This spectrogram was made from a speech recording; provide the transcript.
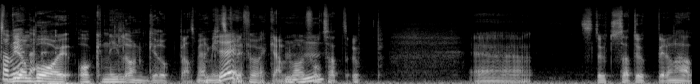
sålt Björn. Borg och Nilongruppen som jag Okej. minskade i förra veckan. De har ju Mhm. fortsatt upp. Eh, studsat upp i den här,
